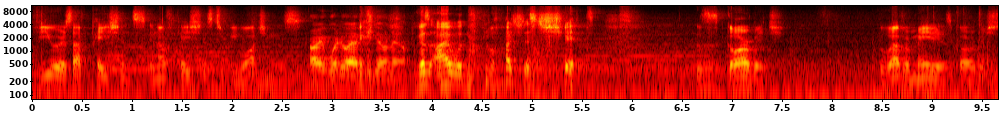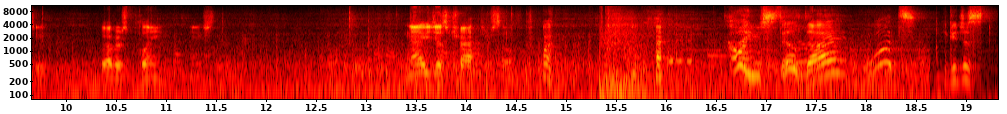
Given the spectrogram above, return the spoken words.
viewers have patience, enough patience to be watching this. All right, where do I have to go now? Because I would not watch this shit. This is garbage. Whoever made it is garbage, too. Whoever's playing, actually. Now you just trapped yourself. oh, you still die? What? You could just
